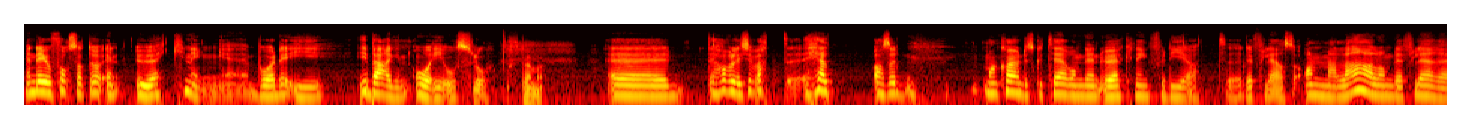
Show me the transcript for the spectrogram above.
Men det er jo fortsatt en økning eh, både i, i Bergen og i Oslo. Stemmer. Eh, det har vel ikke vært helt Altså, man kan jo diskutere om det er en økning fordi at det er flere som anmelder, eller om det er flere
